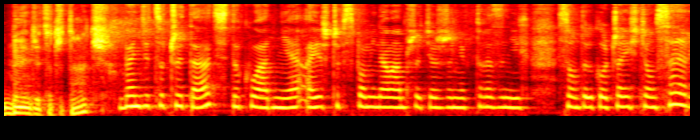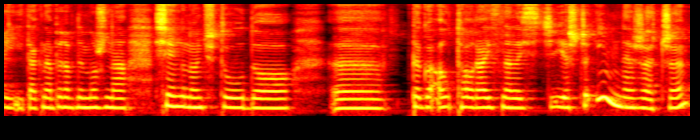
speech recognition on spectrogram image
Będzie co czytać. Będzie co czytać, dokładnie. A jeszcze wspominałam przecież, że niektóre z nich są tylko częścią serii i tak naprawdę można sięgnąć tu do e, tego autora i znaleźć jeszcze inne rzeczy.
